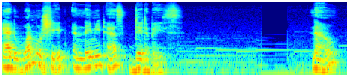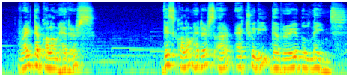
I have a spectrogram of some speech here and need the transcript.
Add one more sheet and name it as database. Now write the column headers. These column headers are actually the variable names.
